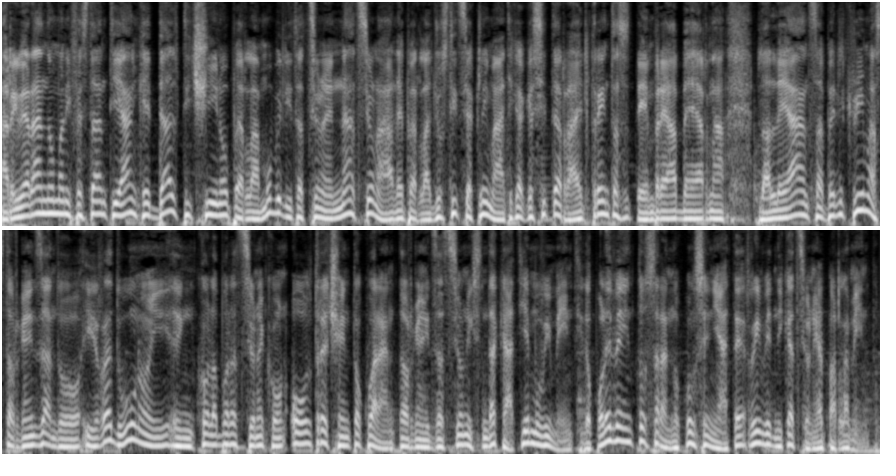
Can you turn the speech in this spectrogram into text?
Arriveranno manifestanti anche dal Ticino per la mobilitazione nazionale per la giustizia climatica che si terrà il 30 settembre a Berna. L'Alleanza per il Clima sta organizzando il raduno in collaborazione con oltre 140 organizzazioni, sindacati e movimenti. Dopo l'evento saranno consegnate rivendicazioni al Parlamento.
